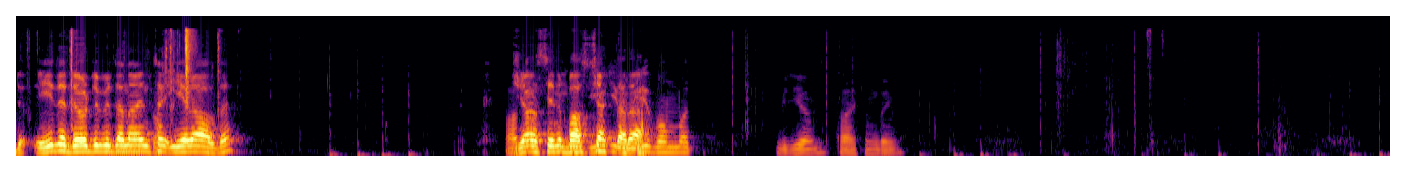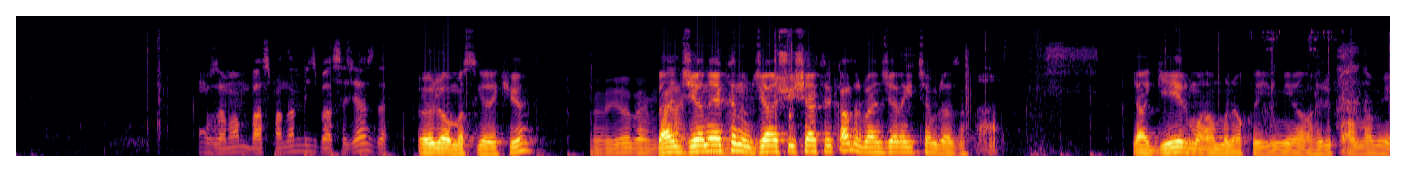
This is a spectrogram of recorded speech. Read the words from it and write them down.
Dö- İyi de dördü birden aynı çok- ta- yere aldı. Cihan Adam seni indiği basacaklar gibi ha. bomba biliyorum farkındayım. O zaman basmadan biz basacağız da. Öyle olması gerekiyor. Yo, yo, ben Ben Cihan'a yakınım. Cihan şu işaretleri kaldır. Ben Cihan'a gideceğim birazdan. Ya geğir mi amına koyayım ya. Herif anlamıyor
